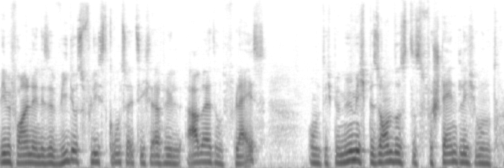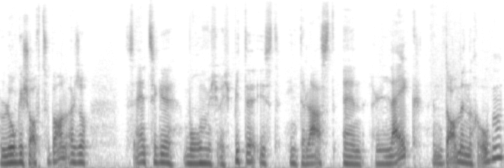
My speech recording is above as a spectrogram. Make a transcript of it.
Liebe Freunde, in diese Videos fließt grundsätzlich sehr viel Arbeit und Fleiß und ich bemühe mich besonders, das verständlich und logisch aufzubauen. Also das Einzige, worum ich euch bitte, ist, hinterlasst ein Like, einen Daumen nach oben.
